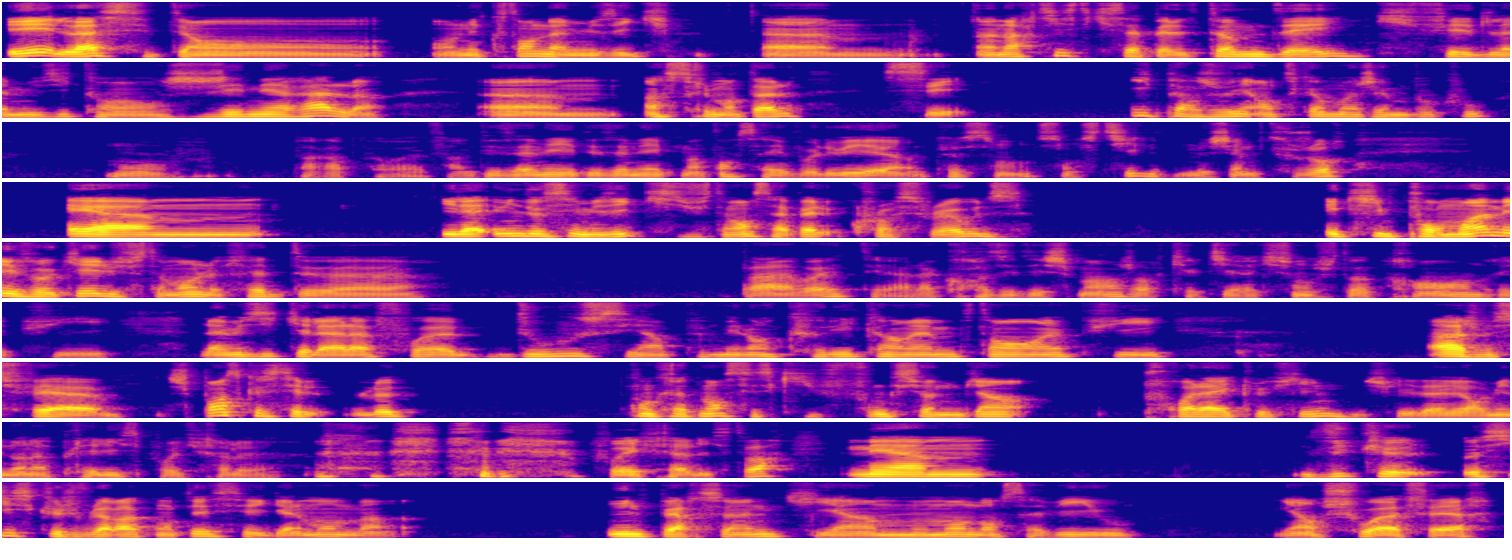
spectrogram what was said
Et là, c'était en, en, écoutant de la musique. un artiste qui s'appelle Tom Day, qui fait de la musique en général instrumentale. C'est hyper joli. En tout cas, moi, j'aime beaucoup. Par rapport, enfin, des années et des années que maintenant, ça a évolué un peu son, style, mais j'aime toujours. Et il a une de ses musiques qui, justement, s'appelle Crossroads. Et qui, pour moi, m'évoquait justement le fait de. Euh, bah ouais, t'es à la croisée des chemins, genre quelle direction je dois prendre. Et puis, la musique, elle est à la fois douce et un peu mélancolique en même temps. Et puis. Ah, je me suis fait. je pense que c'est le. Concrètement, c'est ce qui fonctionne bien pour aller avec le film. Je l'ai d'ailleurs mis dans la playlist pour écrire le pour écrire l'histoire. Mais vu que aussi ce que je voulais raconter, c'est également ben, une personne qui a un moment dans sa vie où il y a un choix à faire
